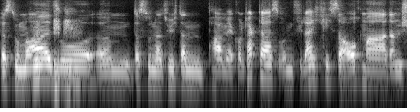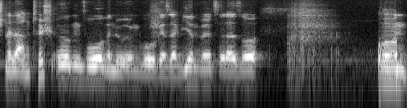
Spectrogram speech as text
dass du mal so, ähm, dass du natürlich dann ein paar mehr Kontakte hast und vielleicht kriegst du auch mal dann schneller einen Tisch irgendwo, wenn du irgendwo reservieren willst oder so. Und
